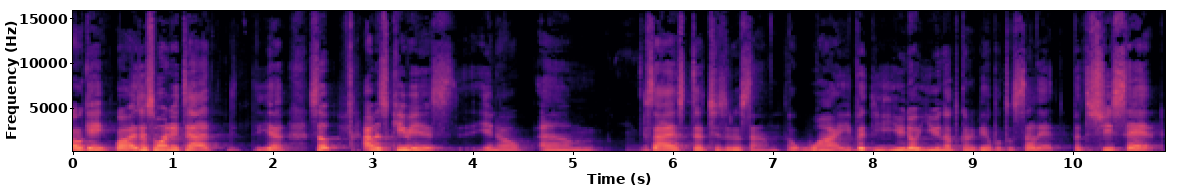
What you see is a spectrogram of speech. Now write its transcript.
okay. Well, I just wanted to add, yeah. So I was curious you know, um, so I asked Chizuru-san why, but you know you're not going to be able to sell it. But she said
